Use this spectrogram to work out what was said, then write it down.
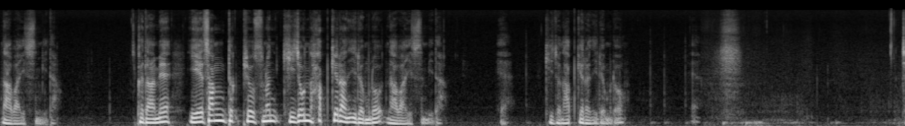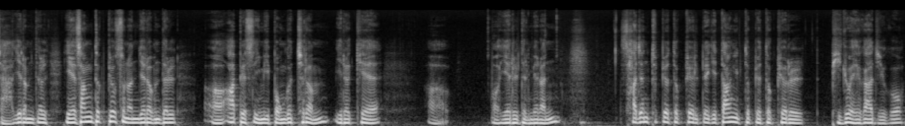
나와 있습니다. 그 다음에 예상 득표수는 기존 합계란 이름으로 나와 있습니다. 예, 기존 합계란 이름으로. 예. 자, 여러분들 예상 득표수는 여러분들 어, 앞에서 이미 본 것처럼 이렇게 어, 뭐 예를 들면은 사전투표 득표율 빼기 당일 투표 득표를 비교해 가지고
